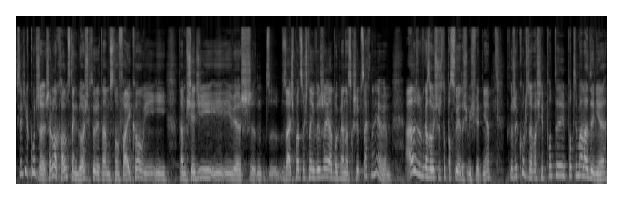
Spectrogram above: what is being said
Słuchajcie, kurczę, Sherlock Holmes, ten gość, który tam z tą fajką i, i tam siedzi i, i, wiesz, zaćpa coś najwyżej albo gra na skrzypcach, no nie wiem. Ale że okazało się, że to pasuje do siebie świetnie. Tylko, że kurczę, właśnie po, ty, po tym Aladynie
